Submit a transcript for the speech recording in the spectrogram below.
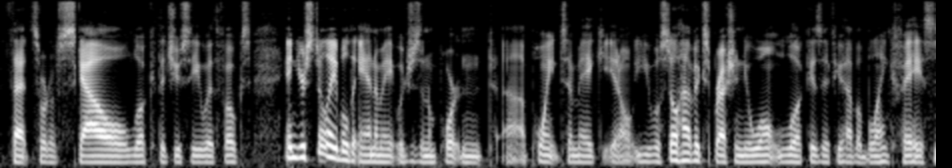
It's that sort of scowl look that you see with folks. And you're still able to animate, which is an important uh, point to make. You know, you will still have expression. You won't look as if you have a blank face.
